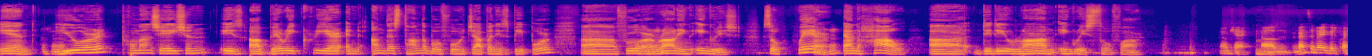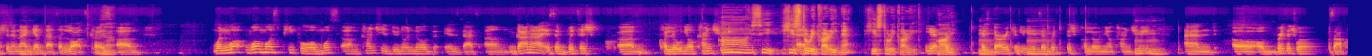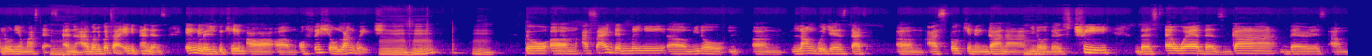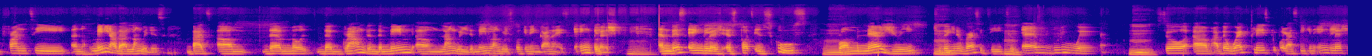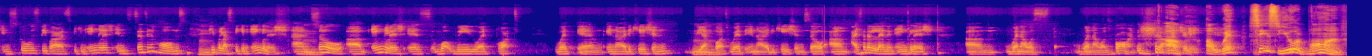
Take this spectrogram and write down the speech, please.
and your pronunciation is uh, very clear and understandable for Japanese people uh, who are learning English. So, where and how uh, did you learn English so far? Okay, um, that's a very good question, and I get that a lot because Yeah. um, when what what most people or most um, countries do not know is that um, Ghana is a British um, colonial country. Ah, I see. Historically, ne? Historically, Yes, right? his- historically, it's a British colonial country, and uh, or British was our colonial masters. And uh, when we got our independence, English became our um, official language. Mm-hmm. So um, aside the many um, you know um, languages that um, are spoken in Ghana, you know, there's Twi, there's Ewe, there's Ga, there is um, Fanti, and many other languages. But um, the mo- the ground and the main um, language, the main language spoken in Ghana is English, and this English is taught in schools from nursery to the university to everywhere. Mm. So um, at the workplace, people are speaking English. In schools, people are speaking English. In certain homes, people are speaking English. And so um, English is what we were taught with um, in our education. We are taught with in our education. So um, I started learning English um, when I was when I was born. Oh, Actually, oh, when since you were born.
